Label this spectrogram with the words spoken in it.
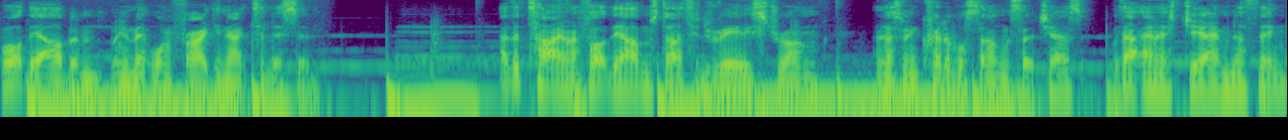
bought the album when we met one Friday night to listen. At the time, I thought the album started really strong, and there are some incredible songs such as Without MSG I Am Nothing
